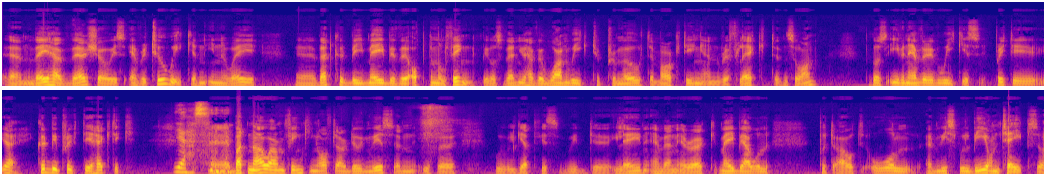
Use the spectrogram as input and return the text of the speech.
and they have their show is every two week, and in a way. Uh, that could be maybe the optimal thing because then you have a one week to promote the marketing and reflect and so on because even every week is pretty yeah could be pretty hectic yes. uh, but now i'm thinking after i'm doing this and if uh, we will get this with uh, elaine and then eric maybe i will put out all and this will be on tape so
